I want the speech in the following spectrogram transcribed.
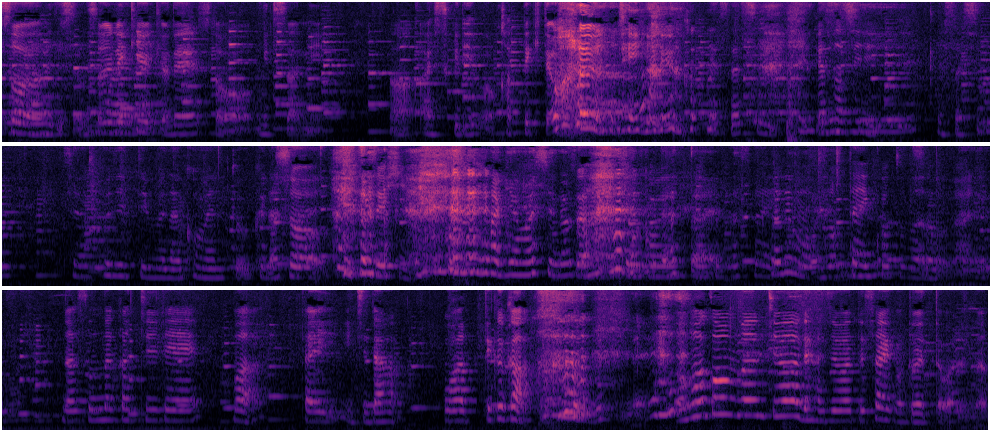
そうなんです。よそれで急遽でそうみつさんにあアイスクリームを買ってきてもらうっていう優しいじゃあポジティブなコメントをくださそいう。ぜひ。励ましのコメントをください。まあでも言いたいことだろうがあれば。だそんな感じでまあ第1弾終わってくか「おはこんばんちは」で始まって最後どうやって終わるんだろ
